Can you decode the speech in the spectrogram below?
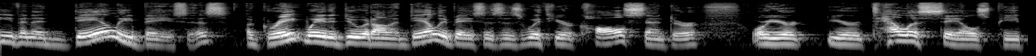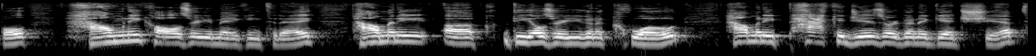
even a daily basis. A great way to do it on a daily basis is with your call center or your, your telesales people. How many calls are you making today? How many uh, deals are you going to quote? How many packages are going to get shipped?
